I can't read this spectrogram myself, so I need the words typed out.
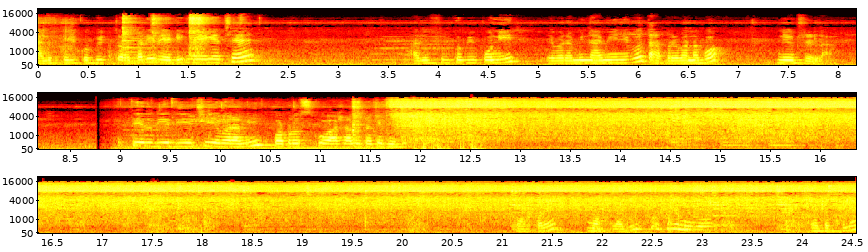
আলু ফুলকপির তরকারি রেডি হয়ে গেছে। আলু ফুলকপি পনির, এবার আমি নামিয়ে নিব, তারপরে বানাবো নিউট্রেলা তেল দিয়ে দিয়েছি, এবার আমি পটল স্কোয়াশ আলুটাকে ভেজে তারপরে মশলা দিয়ে কষিয়ে নেব। ততক্ষণে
